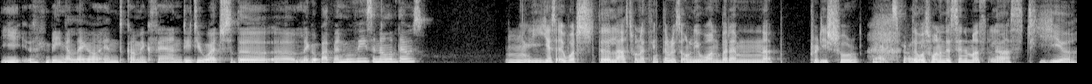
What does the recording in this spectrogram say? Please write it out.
you, being a Lego and comic fan, did you watch the uh, Lego Batman movies and all of those? Mm, yes, I watched the last one. I think there is only one, but I'm not pretty sure. Yeah, it's There was one in the cinemas last year.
